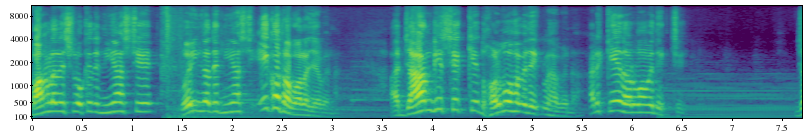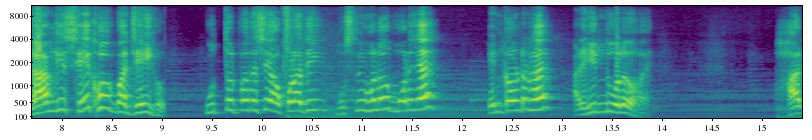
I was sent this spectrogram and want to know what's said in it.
বাংলাদেশ লোকেদের নিয়ে আসছে, রোহিঙ্গাদের নিয়ে আসছে এই কথা বলা যাবে না। আর জাহাঙ্গীর শেখকে ধর্মভাবে দেখলে হবে না। আরে কে ধর্মভাবে দেখছে? জাহাঙ্গীর শেখ হোক বা যেই হোক, উত্তরপ্রদেশে অপরাধী, মুসলিম হলেও মরে যায় এনকাউন্টার হয় আর হিন্দু হলেও হয়। হার,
